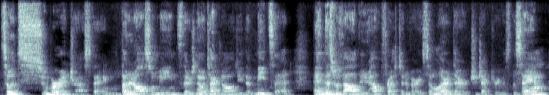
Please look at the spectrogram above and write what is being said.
So it's super interesting, but it also means there's no technology that meets it. And this was validated. HelloFresh did a very similar. Their trajectory was the same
